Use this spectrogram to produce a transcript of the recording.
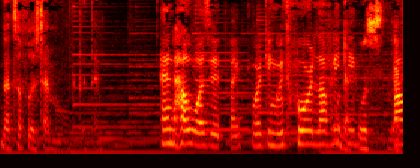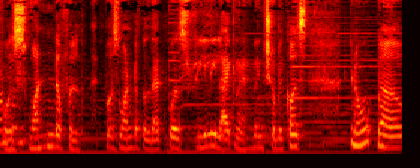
That's the first time And how was it like working with four lovely oh, that kids? Was, that was wonderful. That was wonderful. That was really like an adventure because, you know uh,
